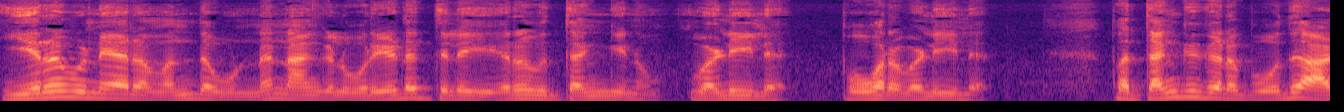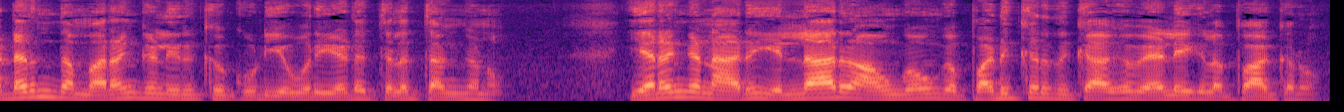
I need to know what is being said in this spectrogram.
இரவு நேரம் வந்த உடனே நாங்கள் ஒரு இடத்துல இரவு தங்கினோம். வழியில் போகிற வழியில். இப்போ தங்குகிற போது அடர்ந்த மரங்கள் இருக்கக்கூடிய ஒரு இடத்துல தங்கணும். இறங்கினார் எல்லாரும் அவங்கவுங்க படுக்கிறதுக்காக வேலைகளை பார்க்குறோம்.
